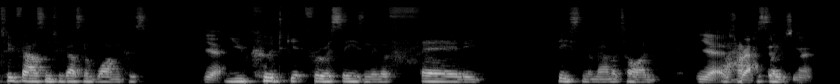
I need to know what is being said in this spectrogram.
2000, 2001, because Yeah. you could get through a season in a fairly decent amount of time. Yeah, I it was rapid, say- wasn't it?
